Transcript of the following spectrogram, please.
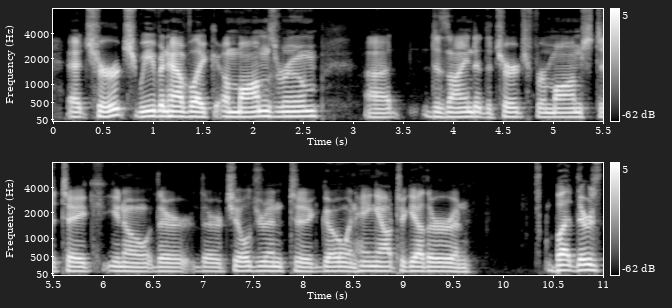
at church. We even have like a mom's room uh, designed at the church for moms to take, you know, their their children to go and hang out together and but there's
